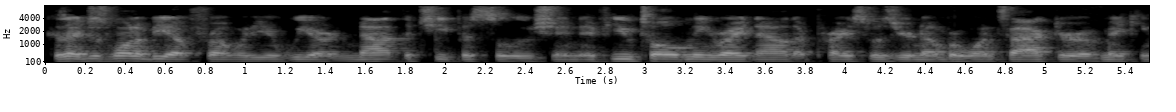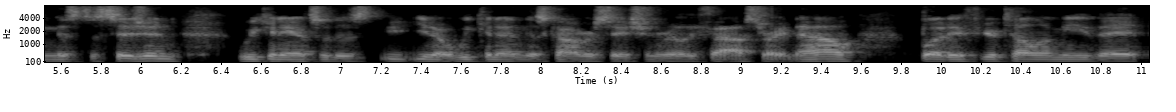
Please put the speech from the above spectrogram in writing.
because I just want to be upfront with you. We are not the cheapest solution. If you told me right now that price was your number one factor of making this decision, we can answer this. You know, we can end this conversation really fast right now. But if you're telling me that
